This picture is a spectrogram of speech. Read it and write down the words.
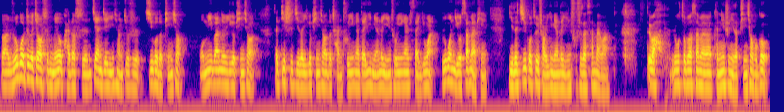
对吧？如果这个教室没有排到十人，间接影响就是机构的评效。我们一般都是一个平效，在第十级的一个平效的产出应该在一年的营收应该是在一万。如果你有三百平，你的机构最少一年的营收是在三百万，对吧？如果做不到三百万，肯定是你的平效不够。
